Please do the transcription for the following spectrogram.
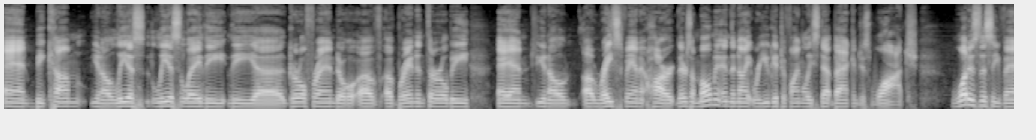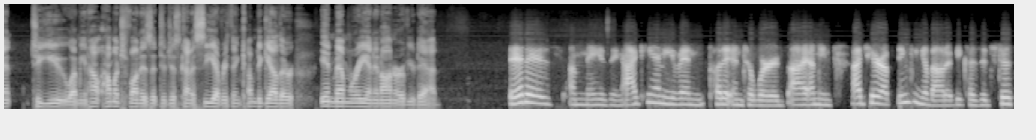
and become, you know, Leah Leah Soleil, the the uh, girlfriend of of Brandon Thurlby, and you know, a race fan at heart. There's a moment in the night where you get to finally step back and just watch. What is this event to you? I mean, how how much fun is it to just kind of see everything come together in memory and in honor of your dad? It is amazing. I can't even put it into words. I I mean, I tear up thinking about it because it's just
